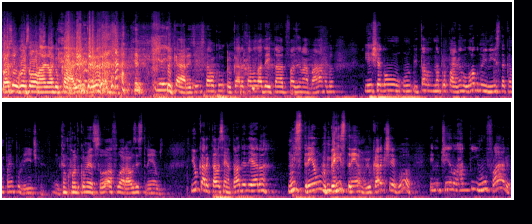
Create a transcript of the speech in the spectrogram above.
Faz um coisa online na hora que eu caio. E aí, cara, a gente tava com, o cara tava lá deitado fazendo a barba. E aí chegou um, um. E tava na propaganda logo no início da campanha política. Então, quando começou a aflorar os extremos. E o cara que tava sentado, ele era um extremo, bem extremo. E o cara que chegou, ele não tinha lado nenhum, fraga.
